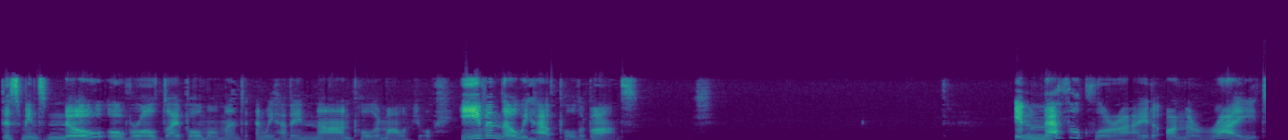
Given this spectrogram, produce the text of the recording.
This means no overall dipole moment, and we have a nonpolar molecule, even though we have polar bonds. In methyl chloride on the right,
